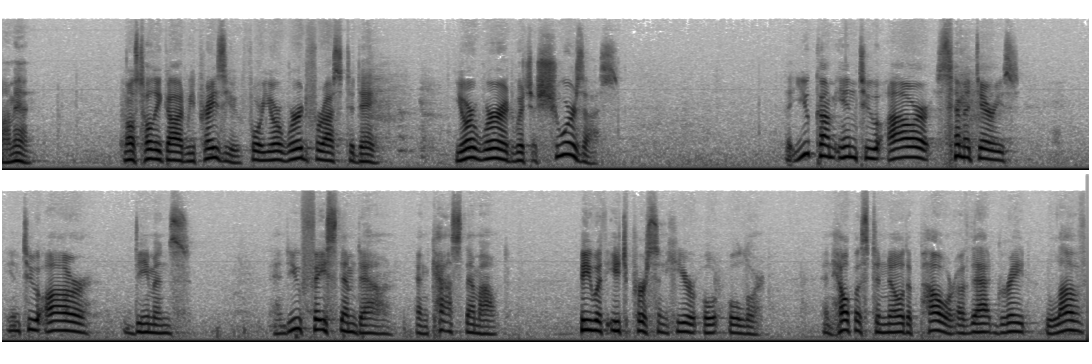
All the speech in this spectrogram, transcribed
Amen. Most holy God, we praise you for your word for us today, your word which assures us that you come into our cemeteries, into our demons, and you face them down and cast them out. Be with each person here, O, o Lord, and help us to know the power of that great love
